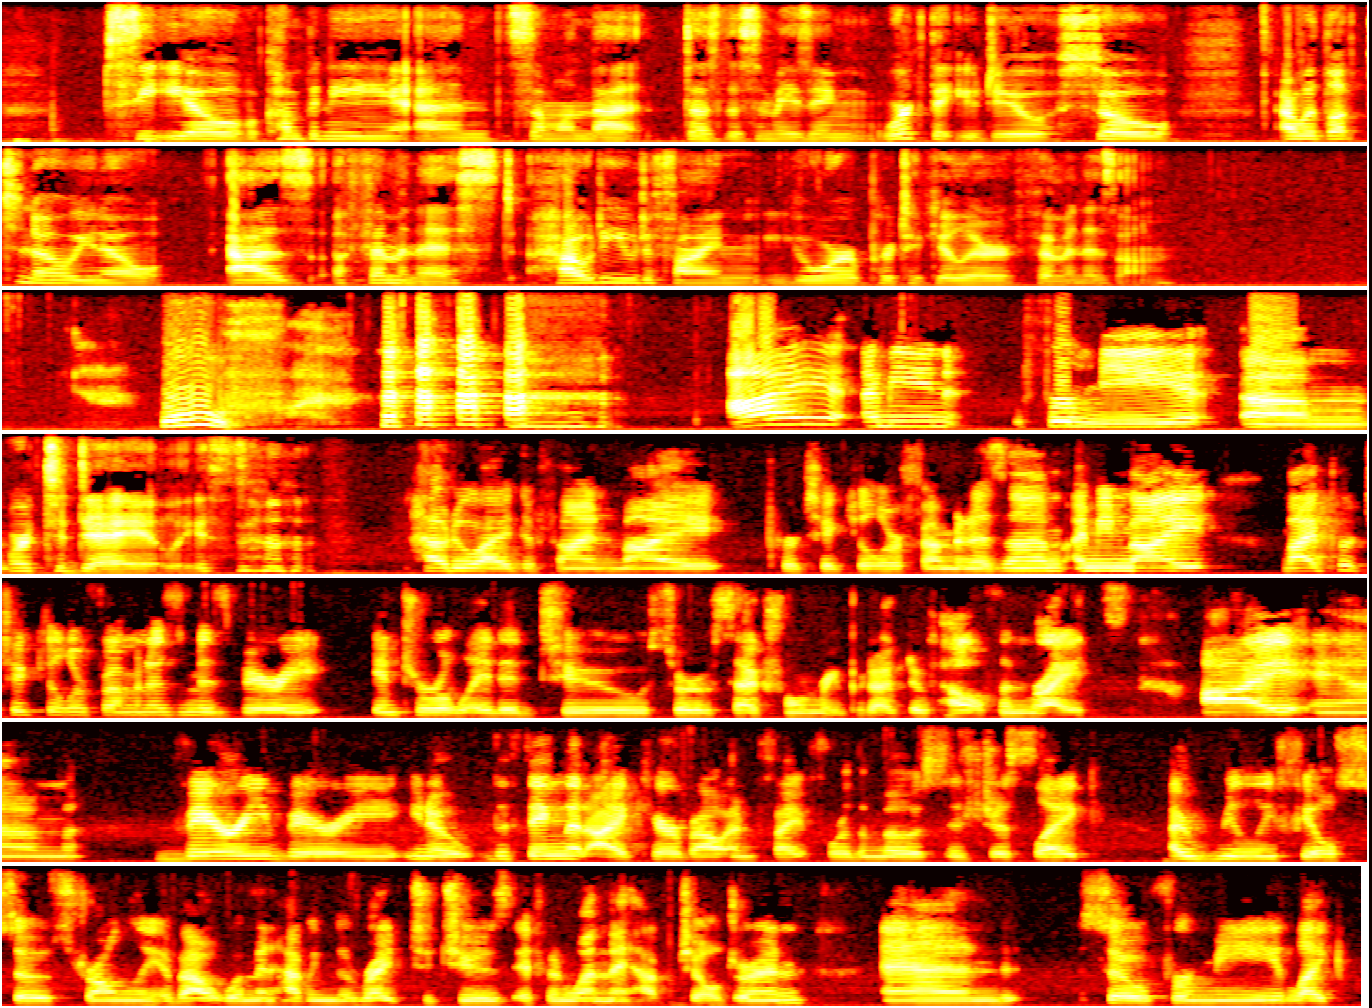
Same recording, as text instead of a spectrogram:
ceo of a company and someone that does this amazing work that you do. So i would love to know you know as a feminist, how do you define your particular feminism? Oof. I I mean, for me, um, or today at least. how do I define my particular feminism? I mean, my my particular feminism is very interrelated to sort of sexual and reproductive health and rights. I am very, very, you know, the thing that I care about and fight for the most is just like, I really feel so strongly about women having the right to choose if and when they have children. And so for me, like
